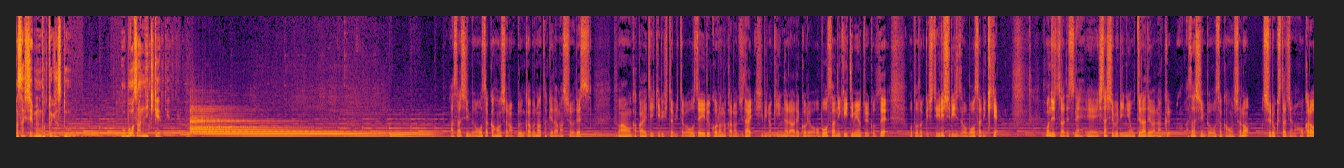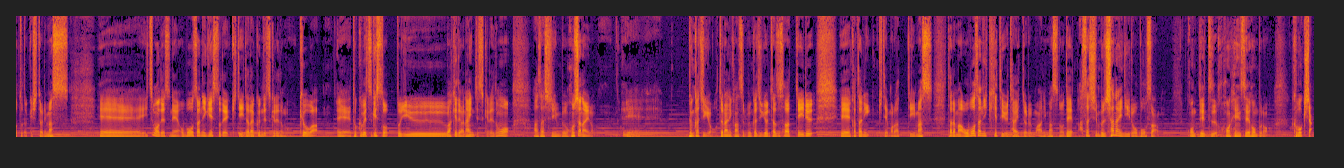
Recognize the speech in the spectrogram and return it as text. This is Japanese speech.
朝日新聞ポッドキャスト。お坊さんに聞け。朝日新聞大阪本社の文化部の武田真翔です。不安を抱えて生きる人々が大勢いるコロナ禍の時代。日々の気になるあれこれをお坊さんに聞いてみようということでお届けしているシリーズお坊さんに聞け。本日はですね、えー久しぶりにお寺ではなく朝日新聞大阪本社の収録スタジオの方からお届けしております、えーいつもですねお坊さんにゲストで来ていただくんですけれども今日は、えー特別ゲストというわけではないんですけれども朝日新聞本社内の、えー文化事業、お寺に関する文化事業に携わっている、え方に来てもらっています。ただまあ、お坊さんに聞けというタイトルもありますので、朝日新聞社内にいるお坊さん、コンテンツ本編成本部の久保記者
